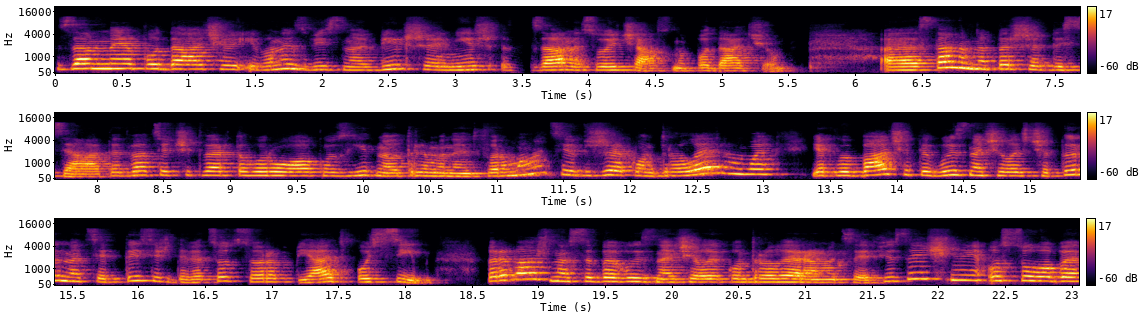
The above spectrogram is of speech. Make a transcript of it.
за неподачу, і вони, звісно, більше, ніж за несвоєчасну подачу. Е, Станом на 1.10.24 року, згідно отриманої інформації, вже контролерами, як ви бачите, визначилось 14 тисяч 945 осіб. Переважно себе визначили контролерами це фізичні особи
